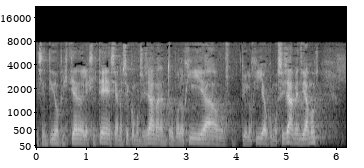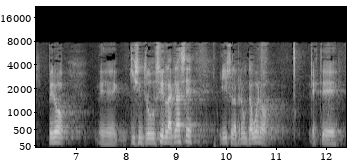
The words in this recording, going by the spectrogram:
de, sentido cristiano de la existencia, no sé cómo se llaman, antropología o teología o como se llamen, digamos, pero eh, quiso introducir la clase y hizo la pregunta, bueno, este,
